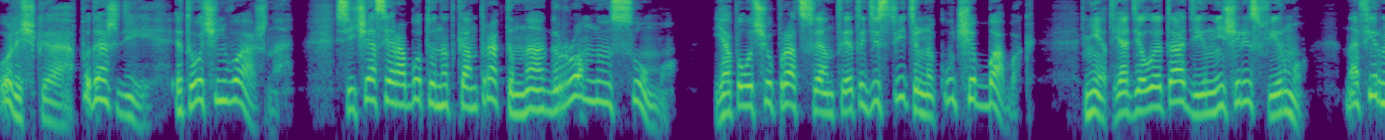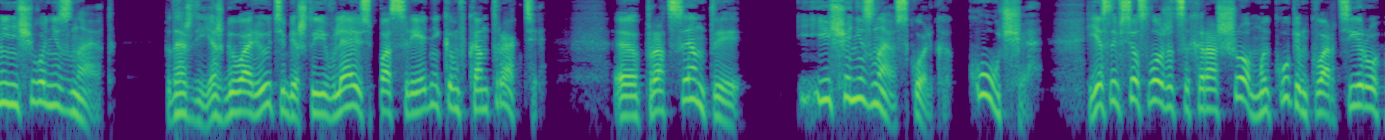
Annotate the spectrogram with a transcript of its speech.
«Олечка, подожди, это очень важно. Сейчас я работаю над контрактом на огромную сумму. Я получу проценты, это действительно куча бабок. Нет, я делаю это один, не через фирму. На фирме ничего не знают. Подожди, я же говорю тебе, что являюсь посредником в контракте. Э, проценты... Еще не знаю сколько. Куча. Если все сложится хорошо, мы купим квартиру,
